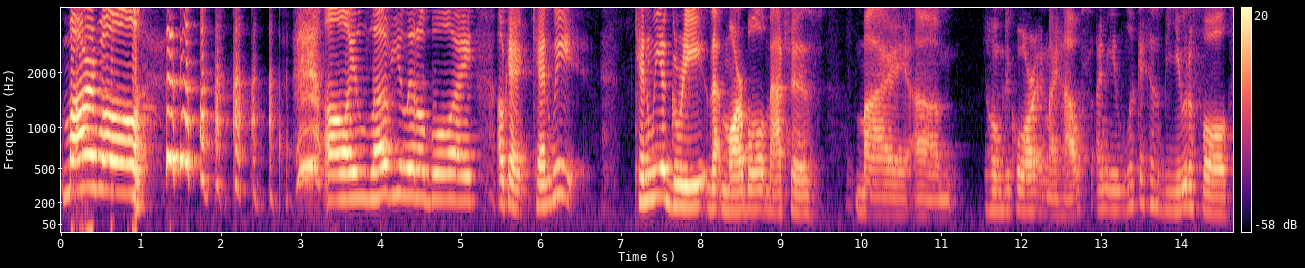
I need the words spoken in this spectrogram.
marble! oh, I love you, little boy. Okay, can we can we agree that marble matches my um, home decor in my house? I mean, look at his beautiful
